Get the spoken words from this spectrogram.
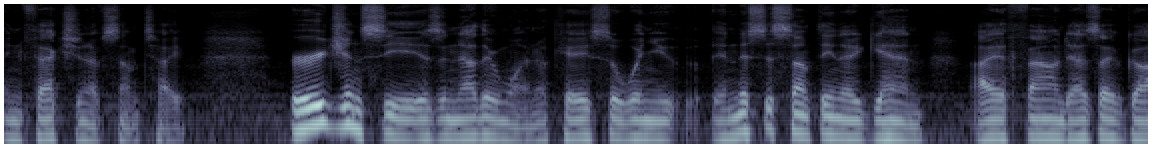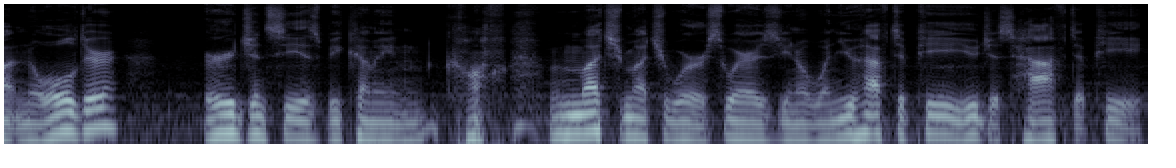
infection of some type. Urgency is another one. Okay, so when you and this is something that again I have found as I've gotten older, urgency is becoming much much worse. Whereas you know when you have to pee, you just have to pee.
